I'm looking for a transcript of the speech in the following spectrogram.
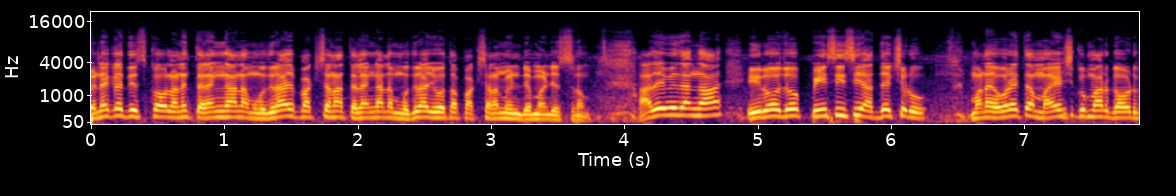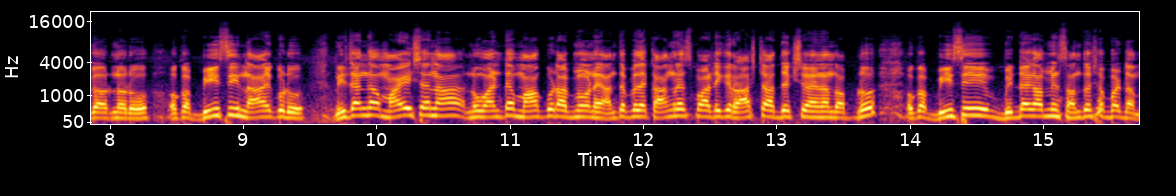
వెనక తీసుకోవాలని తెలంగాణ ముదిరాజ పక్షాన తెలంగాణ ముదిరాజ యువత పక్షాన మేము డిమాండ్ చేస్తున్నాం. అదేవిధంగా ఈరోజు పీసీసీ అధ్యక్షుడు మన ఎవరైతే మహేష్ కుమార్ గౌడ్ గారు ఉన్నారో ఒక బీసీ నాయకుడు. నిజంగా మహేష్ అన్న నువ్వంటే మాకు కూడా అభిమానం. అంత పెద్ద కాంగ్రెస్ పార్టీకి రాష్ట్ర అధ్యక్షుడు అయినప్పుడు ఒక బీసీ బిడ్డగా మేము సంతోషపడ్డాం.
